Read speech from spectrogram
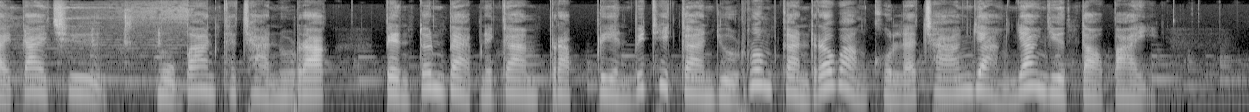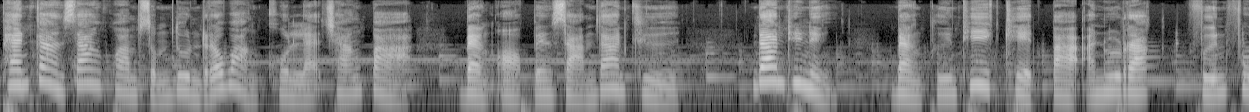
ายใต้ชื่อ หมู่บ้านคชานุรักษ์ เป็นต้นแบบในการปรับเปลี่ยนวิธีการอยู่ร่วมกันระหว่างคนและช้างอย่างยั่งยืนต่อไป แผนการสร้างความสมดุลระหว่างคนและช้างป่า แบ่งออกเป็น 3 ด้านคือ ด้านที่ 1 แบ่งพื้นที่เขตป่าอนุรักษ์ ฟื้นฟู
